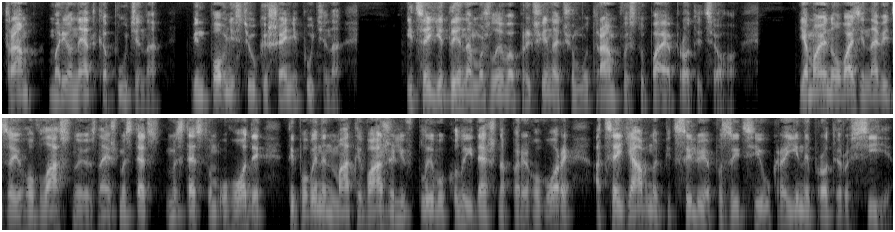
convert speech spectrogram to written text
Трамп маріонетка Путіна. Він повністю у кишені Путіна. І це єдина можлива причина, чому Трамп виступає проти цього. Я маю на увазі навіть за його власною, знаєш, мистецтв, мистецтвом угоди, ти повинен мати важелі впливу, коли йдеш на переговори, а це явно підсилює позиції України проти Росії.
